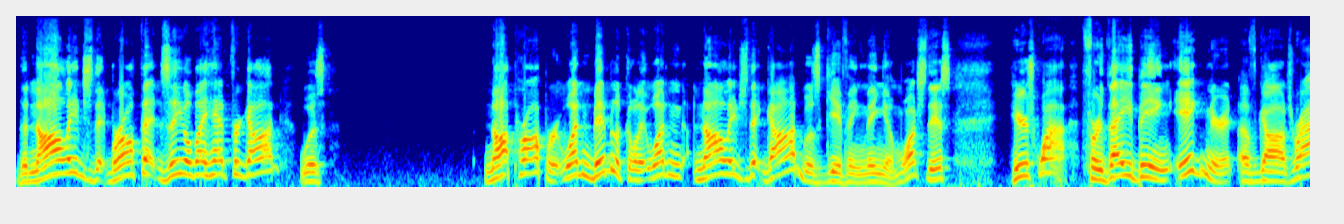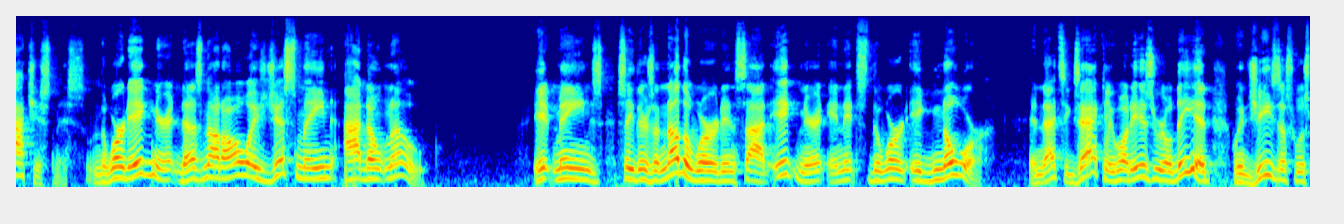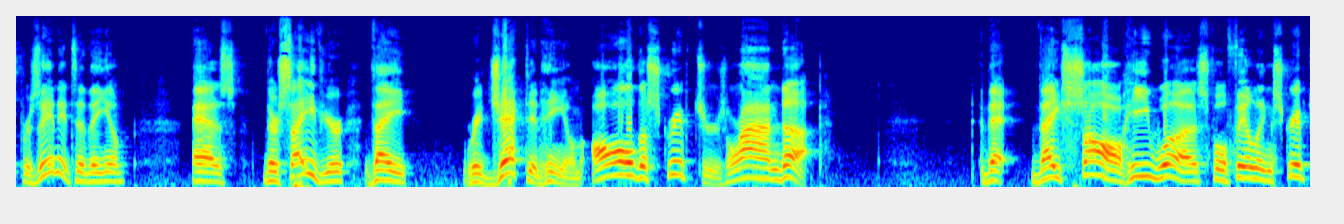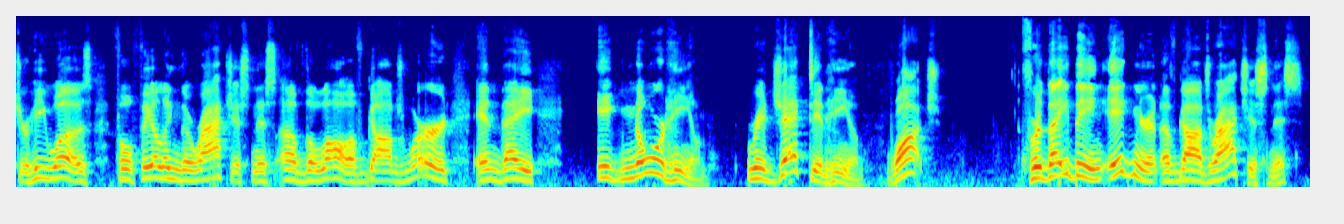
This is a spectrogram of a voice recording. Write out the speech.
the knowledge that brought that zeal they had for God was not proper. It wasn't biblical. It wasn't knowledge that God was giving them. Watch this. Here's why. For they being ignorant of God's righteousness. And the word ignorant does not always just mean I don't know. It means, see, there's another word inside ignorant, and it's the word ignore. And that's exactly what Israel did when Jesus was presented to them as their Savior. They rejected Him. All the scriptures lined up that they saw He was fulfilling Scripture. He was fulfilling the righteousness of the law of God's Word, and they ignored Him, rejected Him. Watch. For they being ignorant of God's righteousness,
